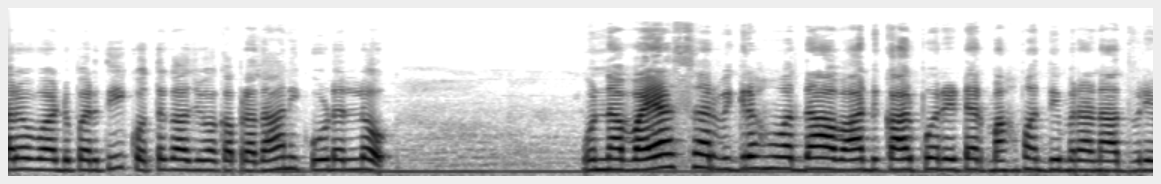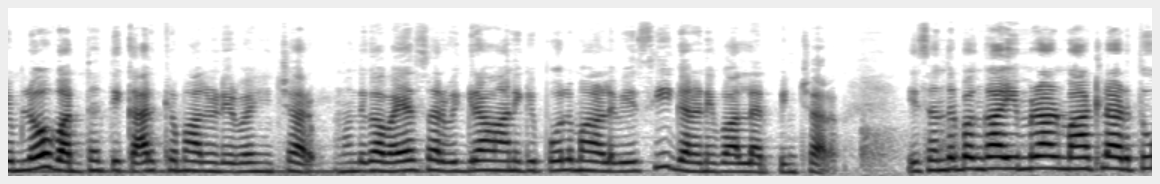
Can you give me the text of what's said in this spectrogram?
ఆరో వార్డు పరిధి కొత్తగాజువాక ప్రధాని కూడల్లో ఉన్న వైఎస్ఆర్ విగ్రహం వద్ద వార్డు కార్పొరేటర్ మహమ్మద్ ఇమ్రాన్ ఆధ్వర్యంలో వర్ధంతి కార్యక్రమాలు నిర్వహించారు. ముందుగా వైఎస్ఆర్ విగ్రహానికి పూలమాలలు వేసి ఘన నివాళులర్పించారు ఈ సందర్భంగా ఇమ్రాన్ మాట్లాడుతూ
